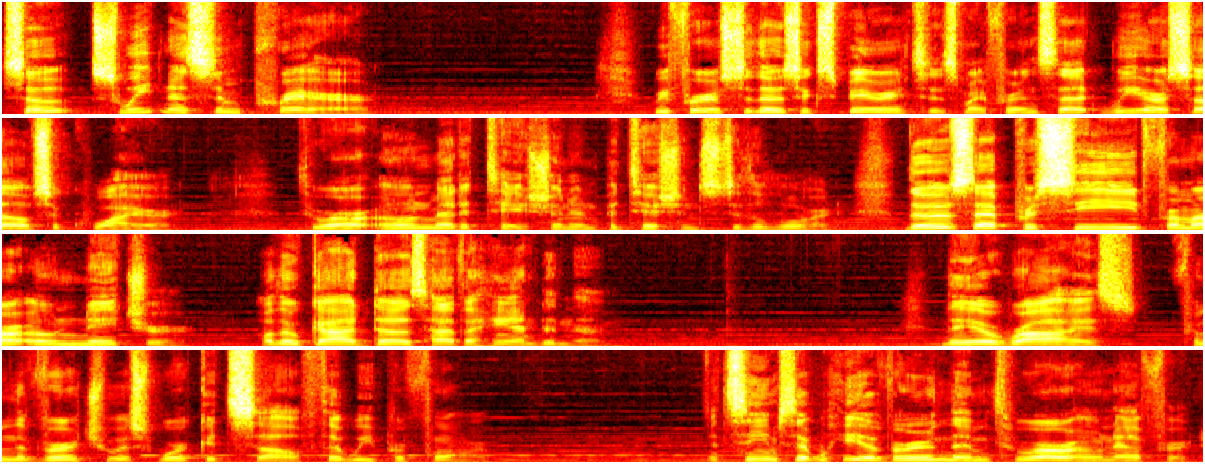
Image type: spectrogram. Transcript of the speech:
So, sweetness in prayer refers to those experiences, my friends, that we ourselves acquire through our own meditation and petitions to the Lord, those that proceed from our own nature, although God does have a hand in them. They arise from the virtuous work itself that we perform. It seems that we have earned them through our own effort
